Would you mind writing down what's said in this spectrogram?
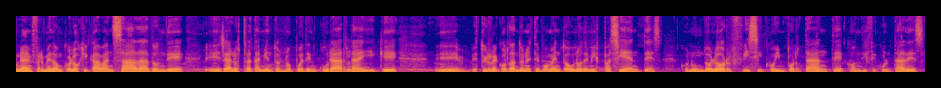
una enfermedad oncológica avanzada, donde eh, ya los tratamientos no pueden curarla y que eh, estoy recordando en este momento a uno de mis pacientes con un dolor físico importante, con dificultades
